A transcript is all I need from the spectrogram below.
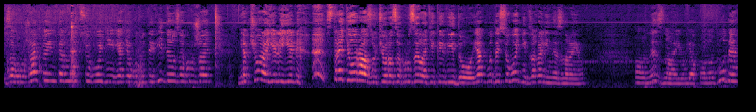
загружати той інтернет сьогодні, як я буду те відео загружати. Я вчора єлі-єлі з третього разу вчора загрузила тільки відео. Як буде сьогодні, взагалі не знаю. О, не знаю, як воно буде.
